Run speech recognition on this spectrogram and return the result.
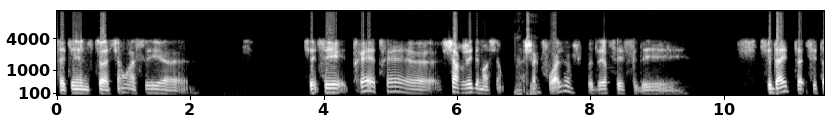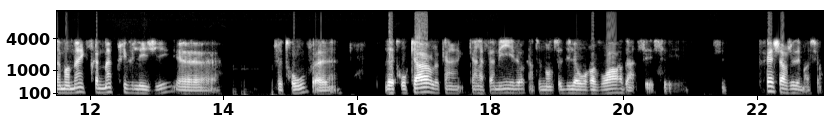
ça a été une situation assez c'est très, très euh, chargé d'émotions. À chaque fois, là, je peux dire, c'est des. C'est d'être. C'est un moment extrêmement privilégié, euh, je trouve. Euh, d'être au cœur quand, quand la famille est là, quand tout le monde se dit là, au revoir. C'est très chargé d'émotions.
